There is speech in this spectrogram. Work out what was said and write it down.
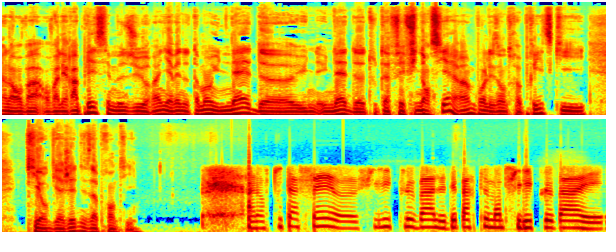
Alors on va on va les rappeler ces mesures. Hein. Il y avait notamment une aide euh, une, aide tout à fait financière hein, pour les entreprises qui qui engageaient des apprentis. Alors tout à fait, euh, Philippe Lebas, le département de Philippe Lebas et,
